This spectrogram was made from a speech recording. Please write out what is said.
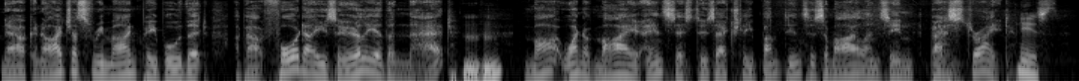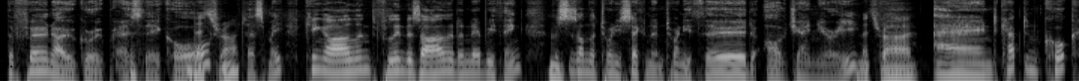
Now, can I just remind people that about four days earlier than that, hmm my, one of my ancestors actually bumped into some islands in Bass Strait. Yes, The Furneaux Group, as they're called. That's right. That's me. King Island, Flinders Island, and everything. Hmm. This is on the 22nd and 23rd of January. that's right. And Captain Cook,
